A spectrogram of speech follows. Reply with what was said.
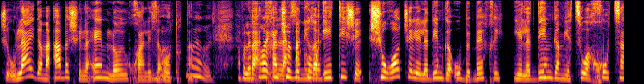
שאולי גם האבא שלהם לא יוכל לזהות אותם. מה את אומרת? אבל איך ראית שזה אני קורה? אני ראיתי ששורות של ילדים גאו בבכי, ילדים גם יצאו החוצה.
